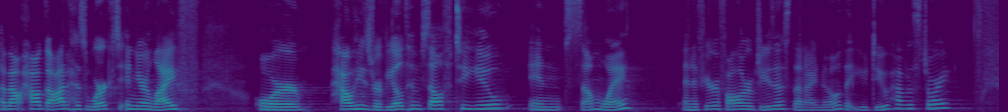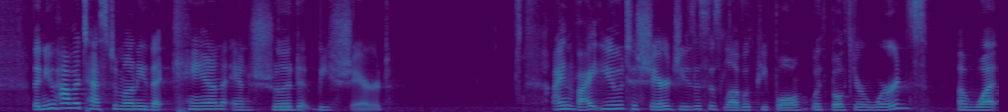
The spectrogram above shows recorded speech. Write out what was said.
about how God has worked in your life or how he's revealed himself to you in some way, and if you're a follower of Jesus, then I know that you do have a story then you have a testimony that can and should be shared. I invite you to share Jesus' love with people with both your words of what,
